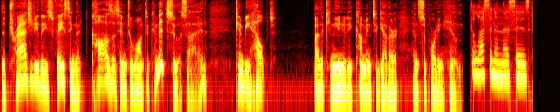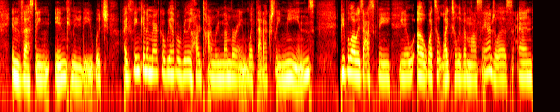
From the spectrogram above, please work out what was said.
the tragedy that he's facing that causes him to want to commit suicide can be helped by the community coming together and supporting him. The lesson in this is investing in community, which I think in America we have a really hard time remembering what that actually means. People always ask me, you know, oh, what's it like to live in Los Angeles? And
